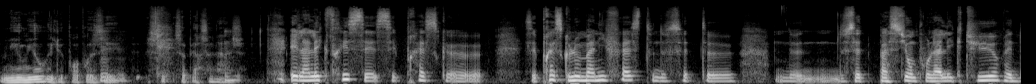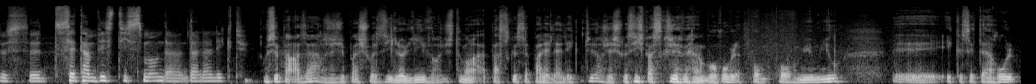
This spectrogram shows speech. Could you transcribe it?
Miu Miu et lui proposer -hmm. ce, ce, personnage. Et la lectrice, c'est presque, c'est presque le manifeste de cette, de, de, cette passion pour la lecture et de, ce, de cet investissement dans, dans la lecture. C'est par hasard, je n'ai pas choisi le livre justement parce que ça parlait de la lecture, j'ai choisi parce que j'avais un beau rôle pour, pour Miu Miu et, et que c'était un rôle, euh,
